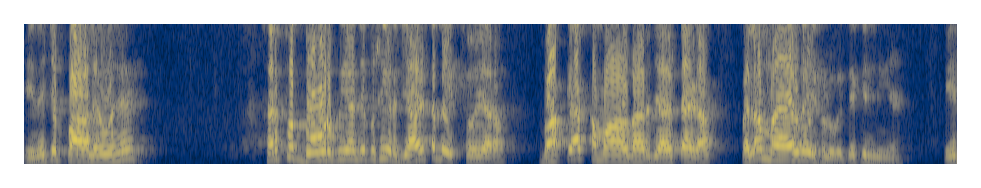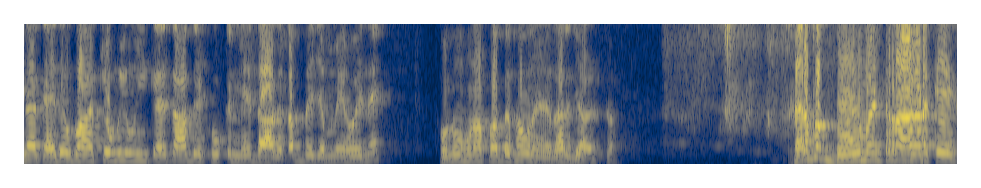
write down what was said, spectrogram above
ਇਹਦੇ 'ਚ ਪਾ ਲਿਓ ਇਹ। ਸਿਰਫ 2 ਰੁਪਈਆਂ 'ਚ ਤੁਸੀਂ ਰਿਜ਼ਲਟ ਦੇਖਿਓ ਯਾਰ। ਵਾਕਿਆ ਕਮਾਲ ਦਾ ਰਿਜ਼ਲਟ ਹੈਗਾ। ਪਹਿਲਾਂ ਮੈਲ ਦੇਖ ਲਓ ਤੇ ਕਿੰਨੀ ਹੈ। ਇਹ ਨਾ ਕਹਿ ਦਿਓ ਬਾਅਦ ਚੋਂ ਵੀ ਉਹੀ ਕਹਿਤਾ ਆਹ ਦੇਖੋ ਕਿੰਨੇ ਦਾਗ ਧੱਬੇ ਜੰਮੇ ਹੋਏ ਨੇ। ਤੁਹਾਨੂੰ ਹੁਣ ਆਪਾਂ ਦਿਖਾਉਣਾ ਇਹਦਾ ਰਿਜ਼ਲਟ ਸਿਰਫ 2 ਮਿੰਟ ਰਾਗੜ ਕੇ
